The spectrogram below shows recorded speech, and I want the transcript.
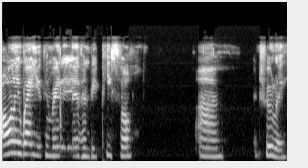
only way you can really live and be peaceful. Um, truly.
